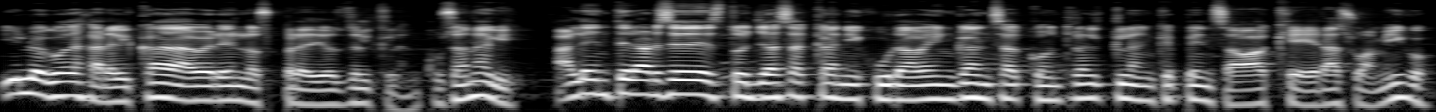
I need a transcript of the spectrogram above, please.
y luego dejar el cadáver en los predios del clan Kusanagi. Al enterarse de esto Yasakani jura venganza contra el clan que pensaba que era su amigo,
